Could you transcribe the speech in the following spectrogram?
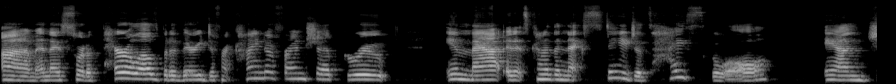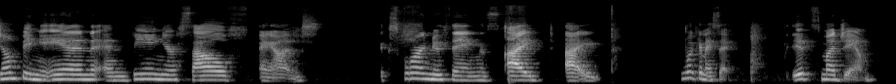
Um, and there's sort of parallels, but a very different kind of friendship group in that. And it's kind of the next stage. It's high school and jumping in and being yourself and exploring new things. I, I, what can I say? It's my jam.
